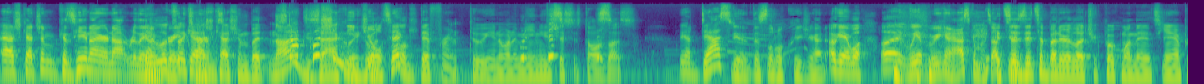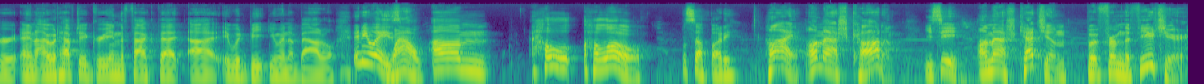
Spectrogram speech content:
Ash Ketchum? Because he and I are not really He on looks like terms. Ash Ketchum, but not Stop pushing exactly. me, He looks a little different too. You know what I mean? He's this- just as tall as us. The audacity that this little creature had. Okay, well, uh, we, we can ask him what's up. It says it's a better electric Pokemon than its Yamper, and I would have to agree in the fact that uh, it would beat you in a battle. Anyways, Wow. Um, hel- hello. what's up, buddy? Hi, I'm Ash Cottom. You see, I'm Ash Ketchum, but from the future.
